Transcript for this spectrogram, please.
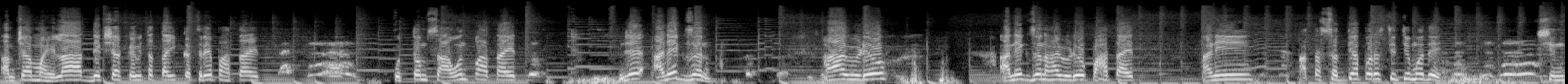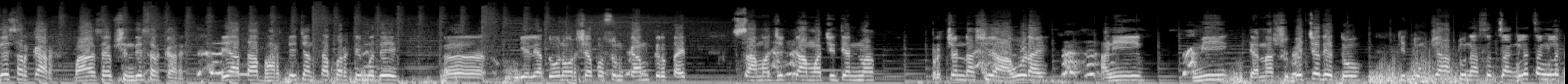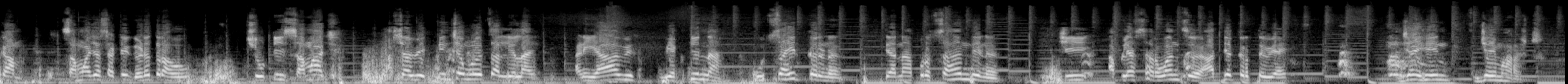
आमच्या महिला अध्यक्षा कविताताई कचरे पाहतायत. उत्तम सावंत पाहतायत. म्हणजे अनेक जण हा व्हिडिओ अनेक जण हा व्हिडिओ पाहत आहेत आणि आता सध्या परिस्थितीमध्ये शिंदे सरकार बाळासाहेब शिंदे सरकार हे आता भारतीय जनता पार्टीमध्ये गेल्या दोन वर्षापासून काम करत आहेत सामाजिक कामाची त्यांना प्रचंड अशी आवड आहे. आणि मी त्यांना शुभेच्छा देतो की तुमच्या हातून असं चांगलं चांगलं काम समाजासाठी घडत राहू. शेवटी समाज अशा व्यक्तींच्यामुळे चाललेला आहे. आणि या व्य- व्यक्तींना उत्साहित करणं त्यांना प्रोत्साहन देणं ही आपल्या सर्वांचं आद्य कर्तव्य आहे. जय हिंद जय महाराष्ट्र.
